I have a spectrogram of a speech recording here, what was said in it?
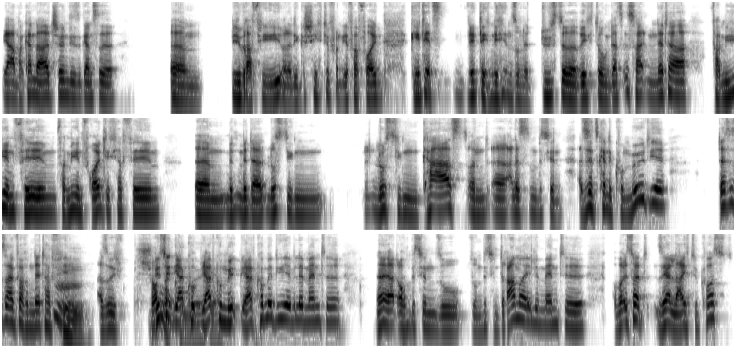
ja, man kann da halt schön diese ganze ähm, Biografie oder die Geschichte von ihr verfolgen. Geht jetzt wirklich nicht in so eine düstere Richtung. Das ist halt ein netter Familienfilm, familienfreundlicher Film ähm, mit mit der lustigen lustigen Cast und äh, alles ein bisschen. Also jetzt keine Komödie. Das ist einfach ein netter Film. Hm, also ich schon bisschen, ja, er hat, Komödie, er hat Comedy-Elemente. Ne, er hat auch ein bisschen so so ein bisschen Drama-Elemente, aber ist halt sehr leichte Kost.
